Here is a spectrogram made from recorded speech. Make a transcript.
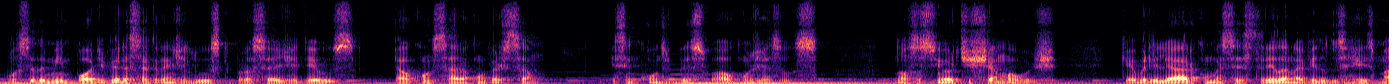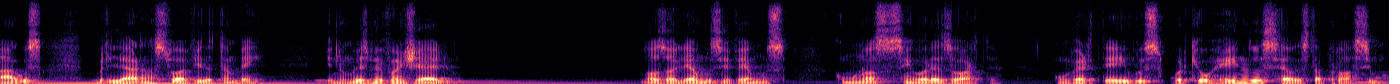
você também pode ver essa grande luz que procede de Deus e alcançar a conversão, esse encontro pessoal com Jesus. Nosso Senhor te chama hoje Quer brilhar como essa estrela na vida dos reis magos, brilhar na sua vida também. E no mesmo Evangelho, nós olhamos e vemos como nosso Senhor exorta: Convertei-vos, porque o reino do céu está próximo.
